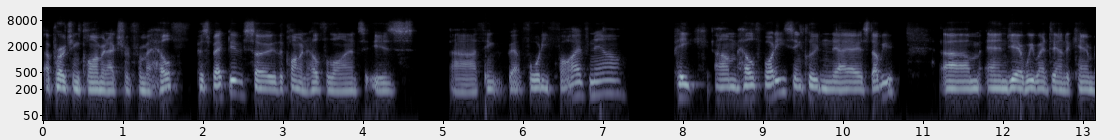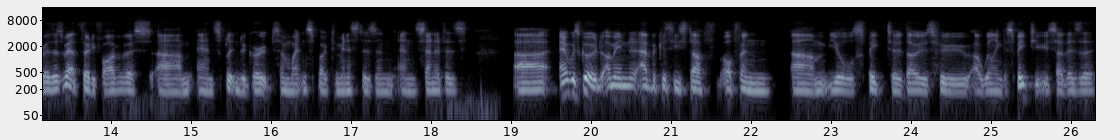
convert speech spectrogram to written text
approaching climate action from a health perspective. So the Climate Health Alliance is, uh, I think, about 45 now peak um, health bodies, including the AASW. Um, and yeah, we went down to Canberra. There's about 35 of us um, and split into groups and went and spoke to ministers and, and senators. Uh, and it was good. I mean, advocacy stuff often um, you'll speak to those who are willing to speak to you. So there's a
